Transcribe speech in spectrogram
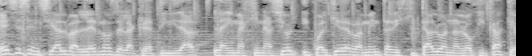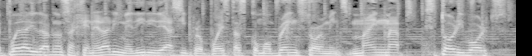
Es esencial valernos de la creatividad, la imaginación y cualquier herramienta digital o analógica que pueda ayudarnos a generar y medir ideas y propuestas como brainstormings, mind maps, storyboards,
